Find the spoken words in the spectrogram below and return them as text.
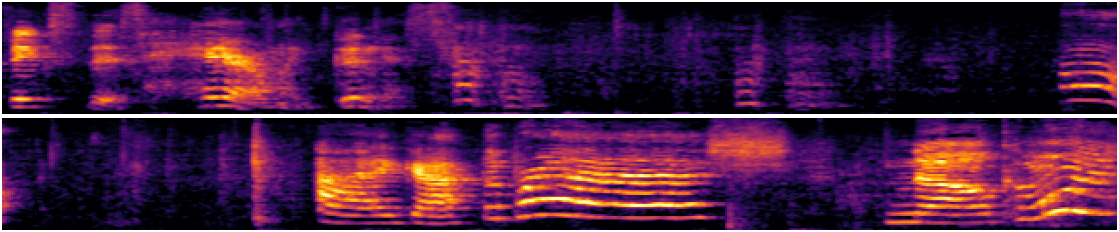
fix this hair. Oh my goodness. I got the brush. No, come on.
